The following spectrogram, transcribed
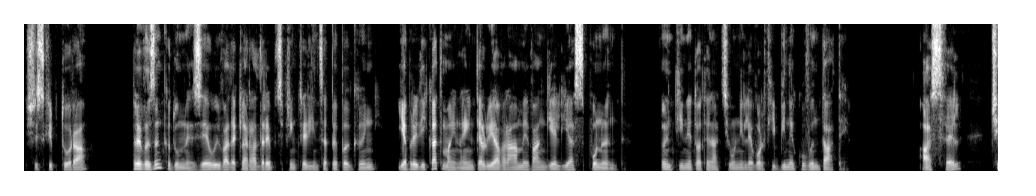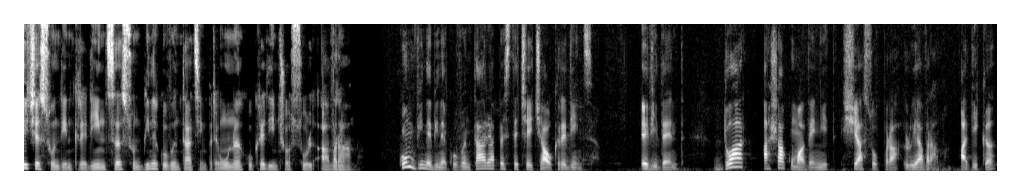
Și Scriptura, prevăzând că Dumnezeu îi va declara drepți prin credință pe păgâni, i-a predicat mai înainte lui Avram Evanghelia spunând, În tine toate națiunile vor fi binecuvântate. Astfel, cei ce sunt din credință sunt binecuvântați împreună cu credinciosul Avram. Cum vine binecuvântarea peste cei ce au credință? Evident, doar așa cum a venit și asupra lui Avram, adică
